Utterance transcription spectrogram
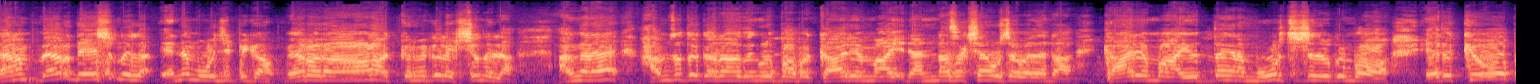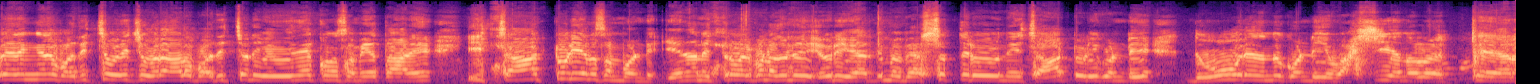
കാരണം വേറെ ദേശമൊന്നുമില്ല. എന്നെ മോചിപ്പിക്കാം. വേറെ ഒരാളെ ആക്രമിക്കുക ലക്ഷ്യമൊന്നുമില്ല. അങ്ങനെ ഹംസത്ത് കറാ തങ്ങൾ പാപ്പ കാര്യമായി രണ്ടാം സെക്ഷനെ കുറിച്ച് പറയുന്നുണ്ട കാര്യമായി യുദ്ധം ഇങ്ങനെ മൂർച്ഛിച്ചു നിൽക്കുമ്പോ ഏതൊക്കെയോ പേരിങ്ങനെ വധിച്ചു വധിച്ച് ഒരാളെ വധിച്ചുകൊണ്ട് എഴുന്നേക്കുന്ന സമയത്താണ് ഈ ചാട്ടുളി എന്ന സംഭവം ഉണ്ട്. ഏതാണ് ഇത്ര വലുപ്പം അതുകൊണ്ട് ഒരു അതിമ വിഷത്തിലൂന്ന് ചാട്ടുളി കൊണ്ട് ദൂരെ നിന്നുകൊണ്ട് ഈ വഷി എന്നുള്ള ഒറ്റ ഏറ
